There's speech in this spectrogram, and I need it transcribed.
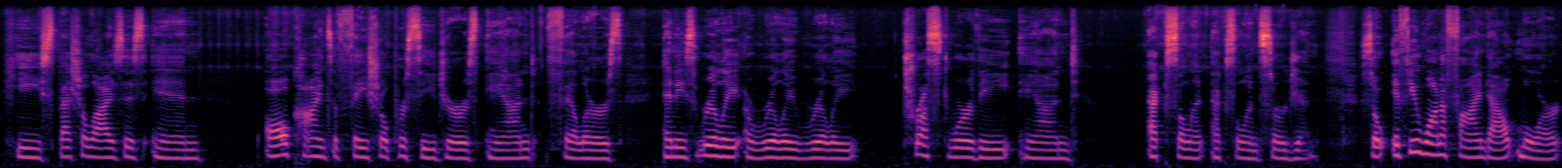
He specializes in all kinds of facial procedures and fillers. And he's really a really, really trustworthy and excellent, excellent surgeon. So if you want to find out more,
